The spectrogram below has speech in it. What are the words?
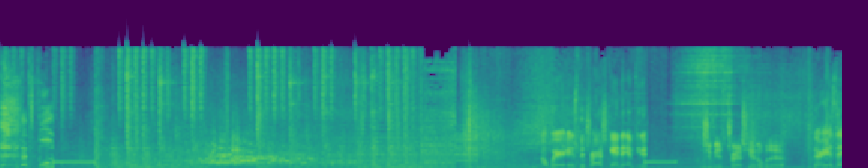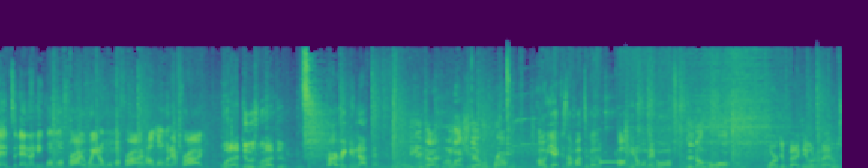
That's bull. Where is the trash can to empty this? Should be a trash can over there. There isn't, and I need one more fry. Wait on one more fry. How long on that fry? What I do is what I do. Perfect, do nothing. Do you guys realize you have a problem? Oh, yeah, because I'm about to go off. You don't want me to go off. Then don't go off. Working back here with Amanda was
